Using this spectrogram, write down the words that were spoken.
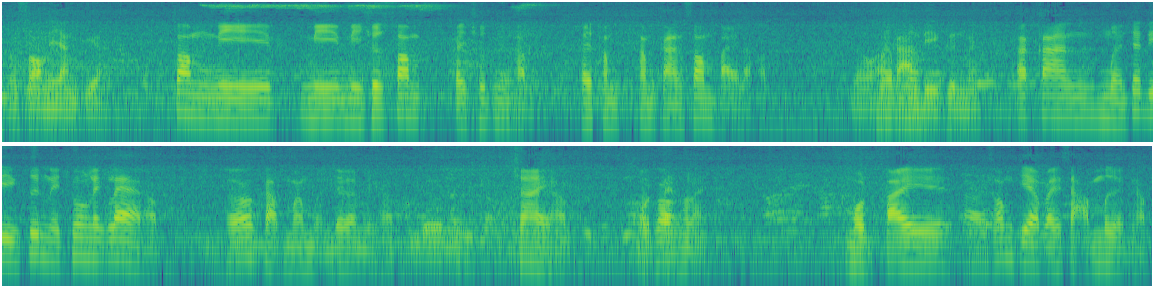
แล้วซ่อมได้ยังเกียร์ซ่อมมีมีมีชุดซ่อมไปชุดหนึ่งครับ ไปทำทำการซ่อมไปแล้วครับ แล้วอาการดีขึ้นไหมอาการเหมือนจะดีขึ้นในช่วงแรกๆครับ แล้วก็กลับมาเหมือนเดิมอีกครับ เดิมใช่ครับหมแล้ดวก็ไปเท่าไหร่หมดไปเอ่อซ่อมเกียร์ไปสามหมื่นครับ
